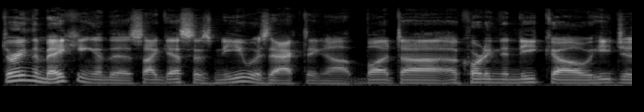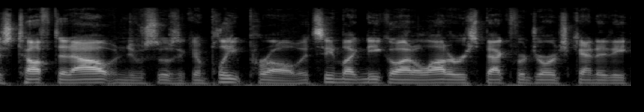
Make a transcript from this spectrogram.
During the making of this, I guess his knee was acting up, but. Uh, Uh, according to Nico, he just toughed it out and was, was a complete pro. It seemed like Nico had a lot of respect for George Kennedy.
